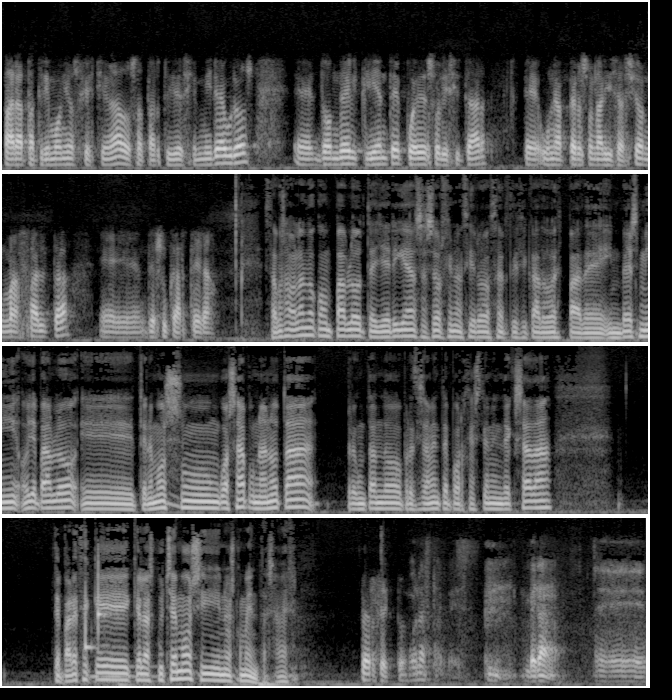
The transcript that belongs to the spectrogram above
para patrimonios gestionados a partir de 100.000 euros, donde el cliente puede solicitar una personalización más alta eh, de su cartera. Estamos hablando con Pablo Tellería, asesor financiero certificado ESPA de Investme. Oye, Pablo, eh, tenemos un WhatsApp, una nota, preguntando precisamente por gestión indexada. ¿Te parece que, la escuchemos y nos comentas? A ver. Perfecto. Buenas tardes. Verano. Eh,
